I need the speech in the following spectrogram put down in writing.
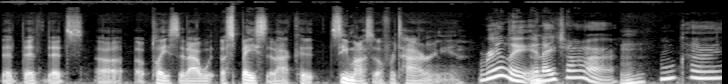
that that that's uh, a place that I would, a space that I could see myself retiring in. Really? In HR? Mhm. Okay.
